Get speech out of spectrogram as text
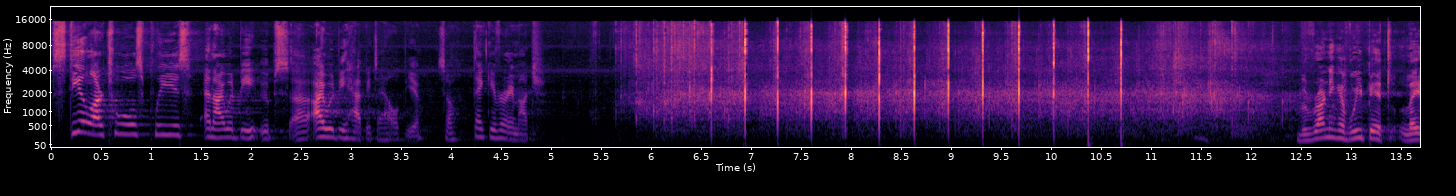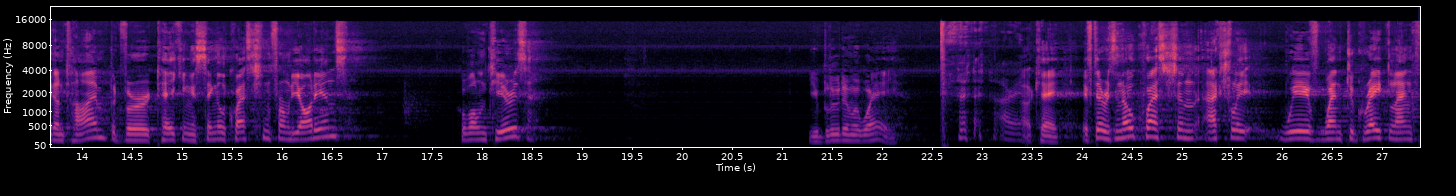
steal our tools, please, and I would be, oops, uh, I would be happy to help you. So thank you very much. We're running a wee bit late on time, but we're taking a single question from the audience. Who volunteers? You blew them away. All right. Okay. If there is no question, actually, we've went to great lengths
